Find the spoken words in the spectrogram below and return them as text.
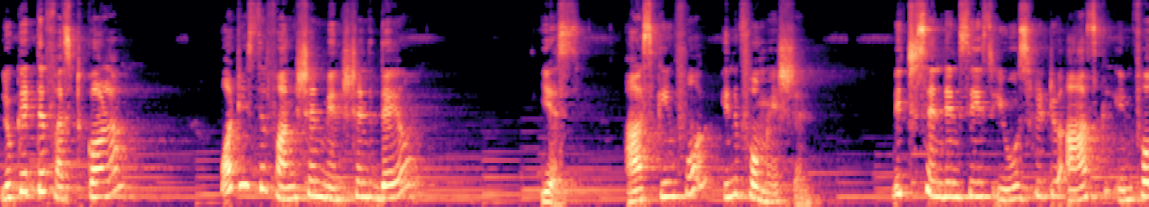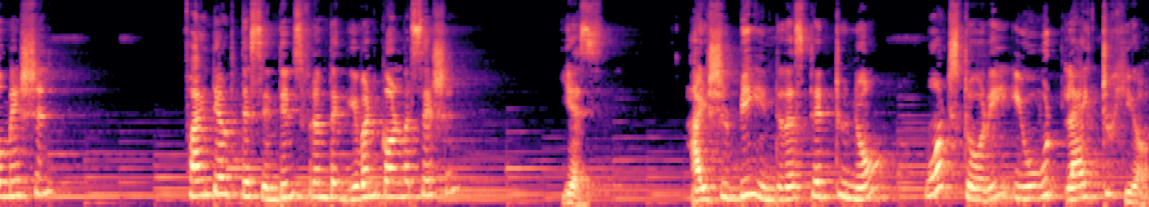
Look at the first column. What is the function mentioned there? Yes, asking for information. Which sentence is used to ask information? Find out the sentence from the given conversation. Yes, I should be interested to know what story you would like to hear.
